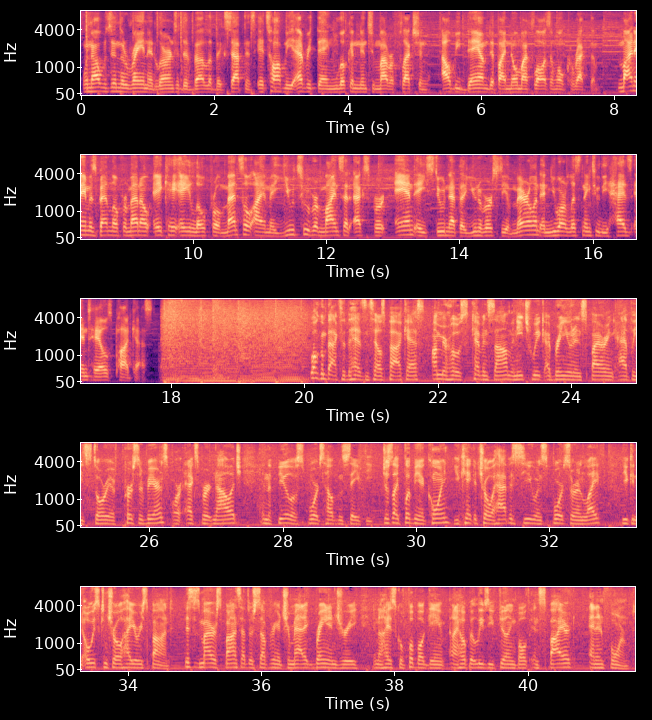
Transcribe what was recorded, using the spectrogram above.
When I was in the rain and learned to develop acceptance, it taught me everything looking into my reflection. I'll be damned if I know my flaws and won't correct them. My name is Ben Lofromento, aka Lofro Mental. I am a YouTuber, mindset expert, and a student at the University of Maryland, and you are listening to the Heads and Tails podcast. Welcome back to the Heads and Tails podcast. I'm your host, Kevin Saum, and each week I bring you an inspiring athlete story of perseverance or expert knowledge in the field of sports health and safety. Just like flipping a coin, you can't control what happens to you in sports or in life. You can always control how you respond. This is my response after suffering a traumatic brain injury in a high school football game, and I hope it leaves you feeling both inspired and informed.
